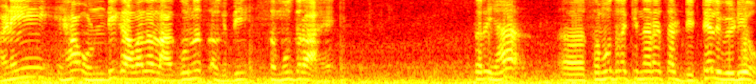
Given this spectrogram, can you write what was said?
आणि ह्या उंडी गावाला लागूनच अगदी समुद्र आहे. तर ह्या समुद्र किनाऱ्याचा डिटेल व्हिडिओ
